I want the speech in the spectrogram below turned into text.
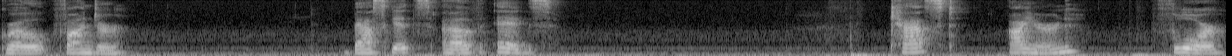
grow fonder. Baskets of eggs. Cast iron floor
